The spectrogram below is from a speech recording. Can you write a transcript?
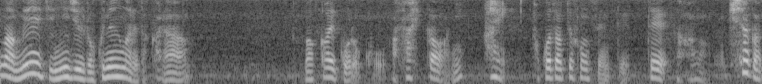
まあ明治26年生まれだから若い頃こう旭川にーはい。函館本線って言ってあの汽車が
